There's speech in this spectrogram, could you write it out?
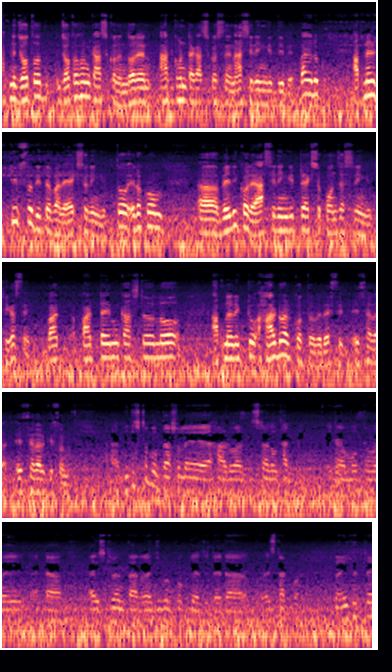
আপনি যত যতক্ষণ কাজ করেন ধরেন আট ঘণ্টা কাজ করছেন আশি রিঙ্গিত দিবে। বা এরকম আপনার টিপসও দিতে পারে একশো রিঙ্গিত। তো এরকম বেরি করে আশি রিঙ্গিট টু একশো পঞ্চাশ রিঙ্গিট ঠিক আছে? বাট পার্ট টাইম কাজটা হলো আপনার একটু হার্ড ওয়ার্ক করতে হবে দ্যাটস ইট এছাড়া এছাড়া আর কিছু না। বিদেশটা বলতে আসলে হার্ডওয়ার্ক স্ট্রাগল থাকবে। এটার মাধ্যমে একটা স্টুডেন্ট তার জীবন প্রক্রিয়া যেটা এটা স্টার্ট করে। তো এই ক্ষেত্রে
